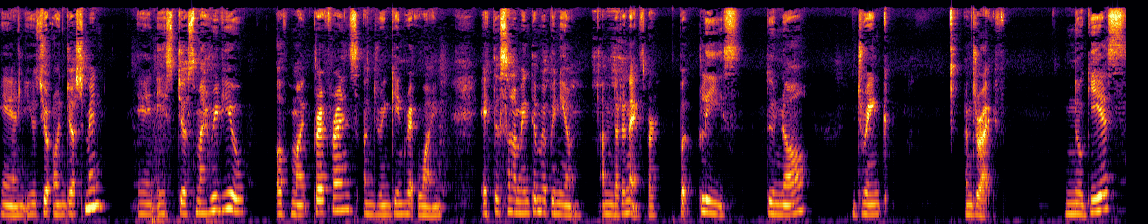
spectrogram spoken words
and use your own judgment. And it's just my review of my preference on drinking red wine. Esto es solamente mi opinión. I'm not an expert. But please do not drink and drive. No guíes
